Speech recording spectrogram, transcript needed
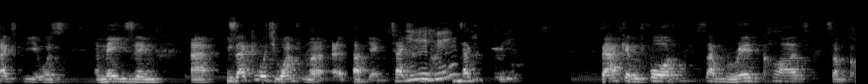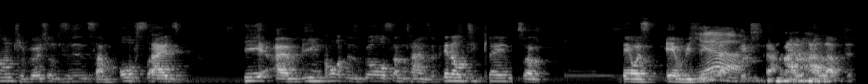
actually, it was amazing. Uh, exactly what you want from a, a tough game. Tactically, Mhm. tactically, back and forth, some red cards, some controversial decisions, some offsides, he um, being caught this goal, sometimes a penalty claim. So there was everything in Yeah. that fixture. I, I loved it.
